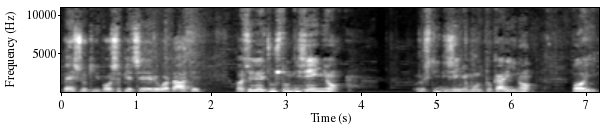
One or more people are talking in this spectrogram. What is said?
penso che vi possa piacere. Guardate, faccio vedere giusto un disegno, questo disegno molto carino. Poi,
